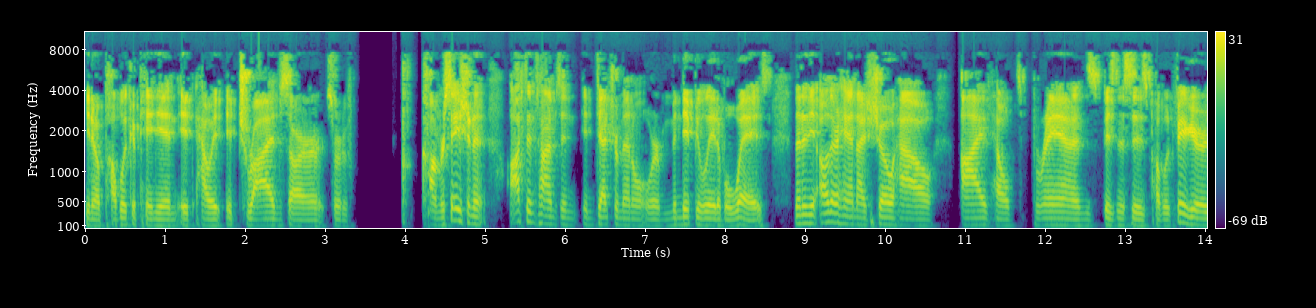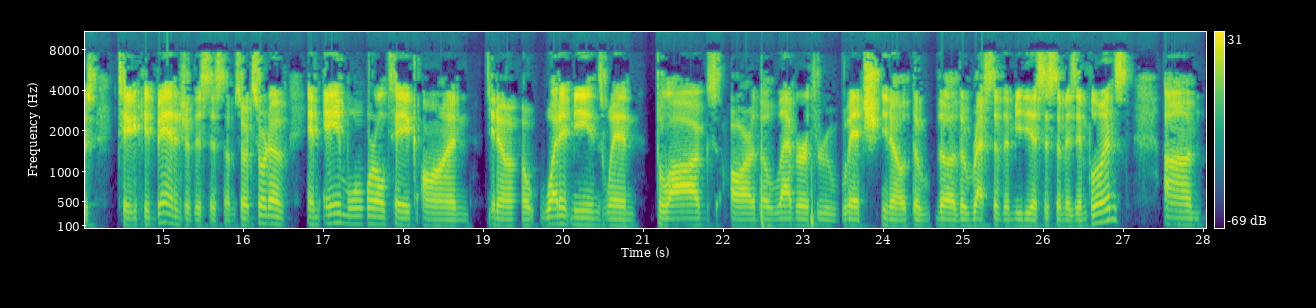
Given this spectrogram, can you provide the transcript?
you know, public opinion, it, how it, it drives our sort of conversation, oftentimes in, in detrimental or manipulatable ways. Then on the other hand, I show how I've helped brands, businesses, public figures take advantage of this system. So it's sort of an amoral take on, you know, what it means when blogs are the lever through which, you know, the, the, the rest of the media system is influenced. Um,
